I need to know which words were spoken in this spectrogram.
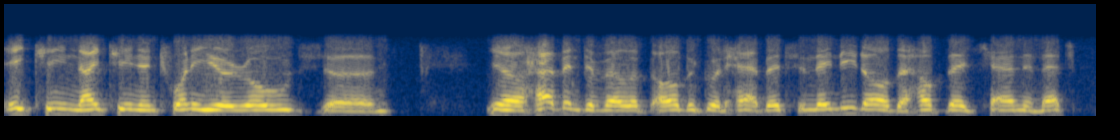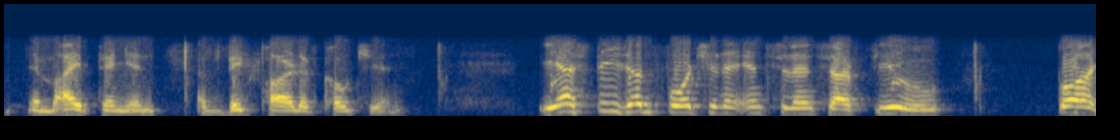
18, 19, and 20 year olds, uh, you know, haven't developed all the good habits, and they need all the help they can, and that's, in my opinion, a big part of coaching. Yes, these unfortunate incidents are few, but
